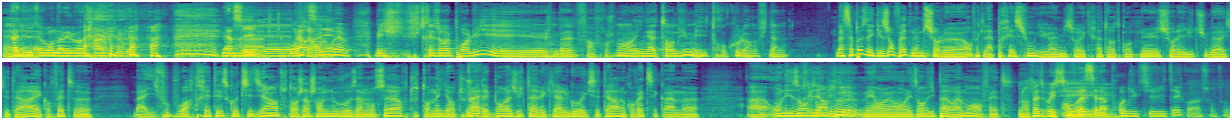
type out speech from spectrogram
Pas du Euh, tout, on avait votre âge, les gars. Merci. mais, je te euh, c'est incroyable. Mais je, je suis très heureux pour lui et je me- enfin, franchement, inattendu, mais trop cool hein, au final. Bah, ça pose des questions en fait, même sur le, en fait, la pression qui est quand même mise sur les créateurs de contenu, sur les youtubeurs, etc. Et qu'en fait, euh, bah, il faut pouvoir traiter ce quotidien tout en cherchant de nouveaux annonceurs, tout en ayant toujours Ouais. des bons résultats avec l'algo, etc. Donc en fait, c'est quand même. Euh, on les envie un peu, mais on, on les envie pas vraiment en fait. Mais en fait, oui, c'est En vrai, c'est la productivité, quoi, surtout.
